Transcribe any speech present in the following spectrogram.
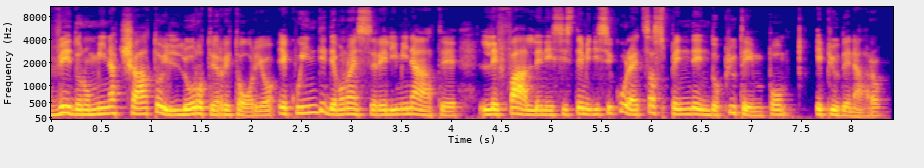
vedono minacciato il loro territorio e quindi devono essere eliminate le falle nei sistemi di sicurezza spendendo più tempo e più denaro.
